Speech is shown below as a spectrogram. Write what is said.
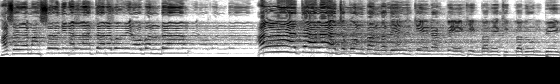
হাসরে মাসরে দিন আল্লাহ তাআলা বলবেন, ও বান্দা, আল্লাহ তাআলা যখন বান্দাদেরকে ডাকবে, ঠিকভাবে ঠিকভাবে উঠবে।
